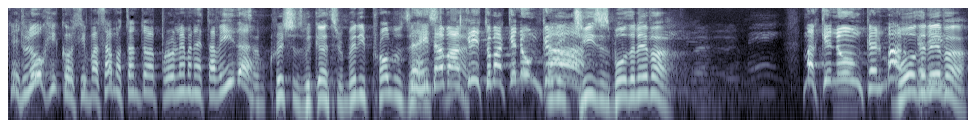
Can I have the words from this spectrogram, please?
Es lógico, si pasamos tantos problemas en esta vida. Some Christians, we go through many problems in this Necesitamos a. Cristo más que We need Jesus more than ever. Más que nunca, hermano. More than ever.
